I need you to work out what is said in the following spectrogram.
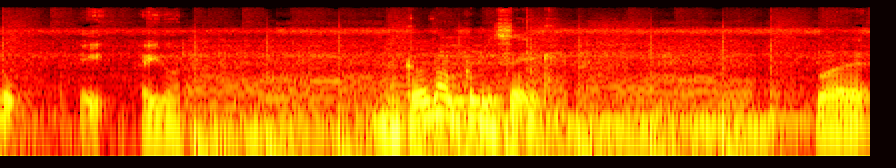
Oh, hey, how you doing? It goes on pretty thick, but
